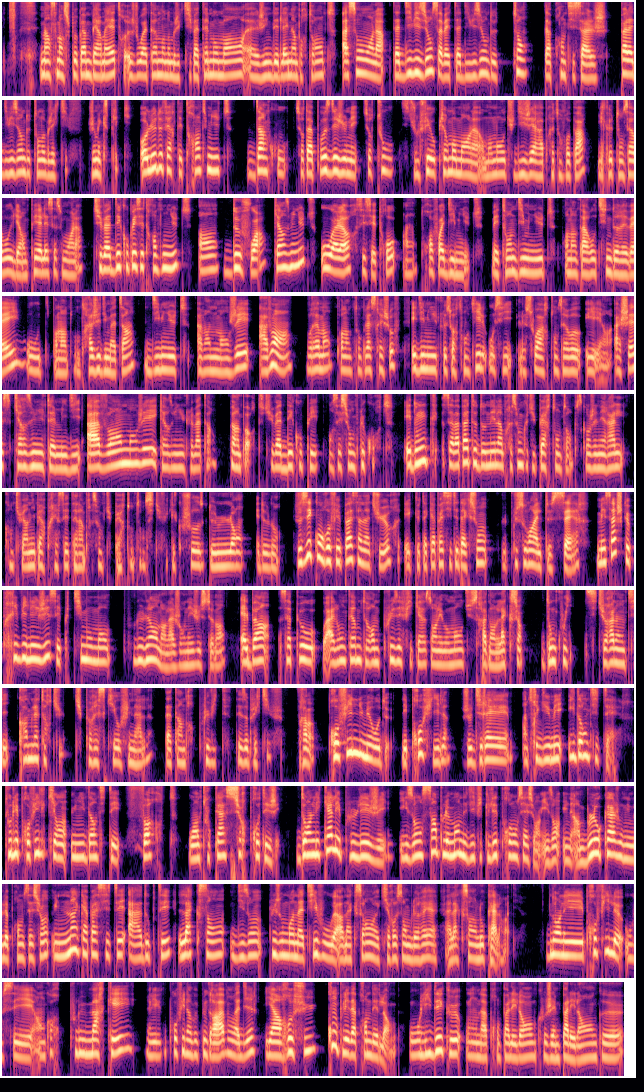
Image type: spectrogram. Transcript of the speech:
mince, mince, je peux pas me permettre, je dois atteindre mon objectif à tel moment, euh, j'ai une deadline importante. À ce moment-là, ta division, ça va être ta division de temps d'apprentissage pas la division de ton objectif. Je m'explique. Au lieu de faire tes 30 minutes d'un coup sur ta pause déjeuner, surtout si tu le fais au pire moment là, au moment où tu digères après ton repas et que ton cerveau il est en PLS à ce moment-là, tu vas découper ces 30 minutes en deux fois 15 minutes ou alors si c'est trop en trois fois 10 minutes. Mettons 10 minutes pendant ta routine de réveil ou pendant ton trajet du matin, 10 minutes avant de manger, avant hein, vraiment pendant que ton plat se réchauffe et 10 minutes le soir tranquille ou si le soir ton cerveau est en HS, 15 minutes à midi avant de manger et 15 minutes le matin. Peu importe, tu vas te découper en sessions plus courtes. Et donc, ça va pas te donner l'impression que tu perds ton temps parce qu'en général, quand tu es un hyper pressé, tu as l'impression que tu perds ton temps si tu fais quelque chose de lent et de long. Je sais qu'on refait pas sa nature et que ta capacité d'action, le plus souvent, elle te sert, mais sache que privilégier ces petits moments plus lents dans la journée, justement, eh ben, ça peut à long terme te rendre plus efficace dans les moments où tu seras dans l'action. Donc oui, si tu ralentis comme la tortue, tu peux risquer au final d'atteindre plus vite tes objectifs. Vraiment. Profil numéro 2. Les profils, je dirais, entre guillemets, identitaires. Tous les profils qui ont une identité forte ou en tout cas surprotégée. Dans les cas les plus légers, ils ont simplement des difficultés de prononciation. Ils ont un blocage au niveau de la prononciation, une incapacité à adopter l'accent, disons, plus ou moins natif ou un accent euh, qui ressemblerait à l'accent local, on va dire. Dans les profils où c'est encore plus marqué, les profils un peu plus graves, on va dire, il y a un refus complet d'apprendre des langues. Ou l'idée qu'on n'apprend pas les langues, que j'aime pas les langues.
